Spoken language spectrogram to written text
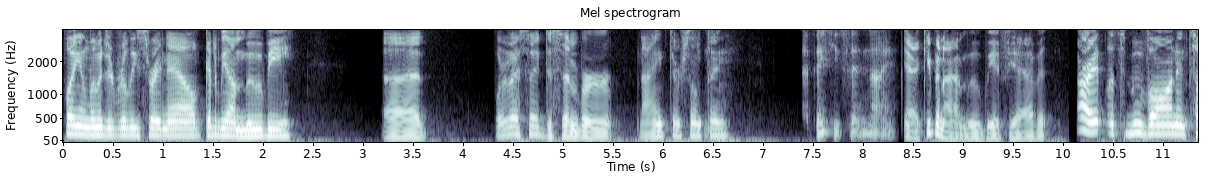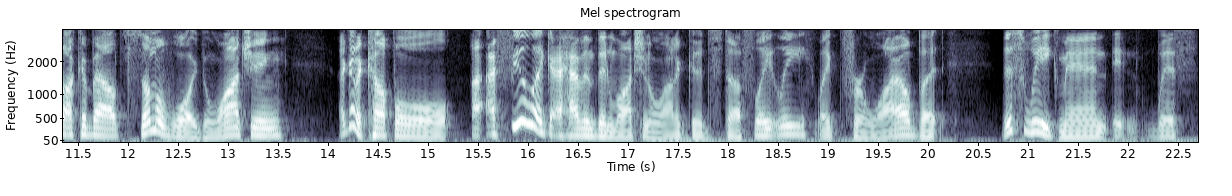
playing in limited release right now. Going to be on Mubi. Uh, what did I say? December 9th or something? I think he said 9th. Yeah, keep an eye on Mubi if you have it. All right, let's move on and talk about some of what we've been watching. I got a couple. I, I feel like I haven't been watching a lot of good stuff lately, like for a while, but this week, man, it, with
